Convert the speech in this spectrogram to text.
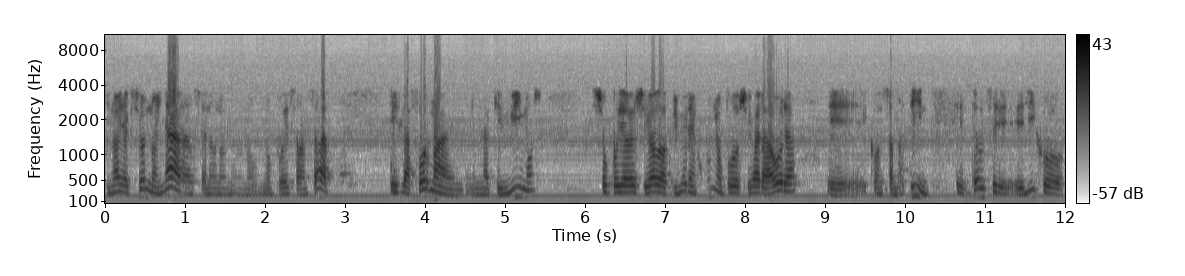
si no hay acción no hay nada, o sea, no, no, no, no puedes avanzar. Es la forma en, la que vivimos. Yo podía haber llegado a primera en junio, puedo llegar ahora eh, con San Martín. Entonces, elijo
